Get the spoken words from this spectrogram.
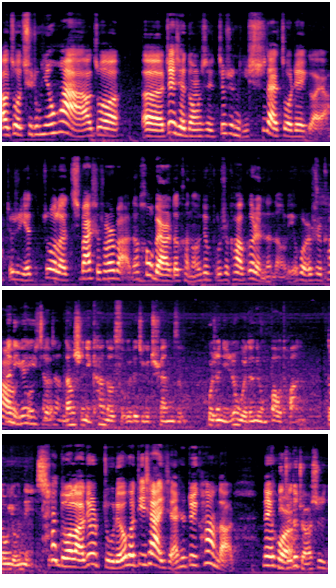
要做去中心化，要做呃这些东西，就是你是在做这个呀，就是也做了七八十分吧。那后边的可能就不是靠个人的能力，或者是靠。那你愿意讲讲当时你看到所谓的这个圈子，或者你认为的那种抱团？都有哪些？太多了，就是主流和地下以前是对抗的，那会儿你觉得主要是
